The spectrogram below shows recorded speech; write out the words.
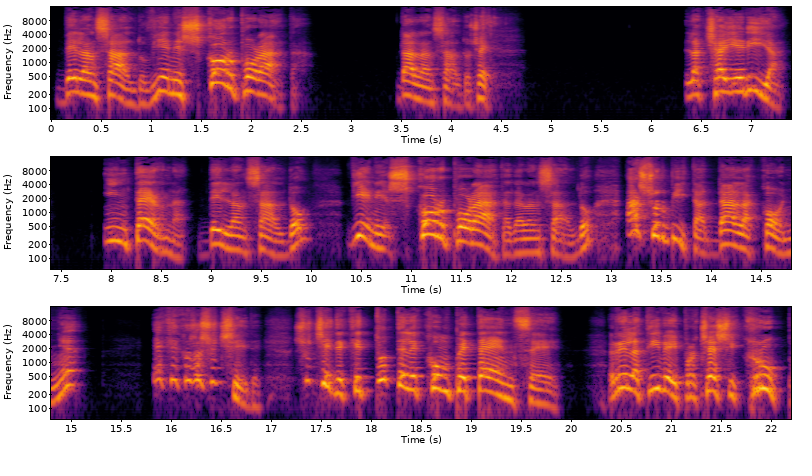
dell'Ansaldo viene scorporata dall'Ansaldo, cioè l'acciaieria interna dell'Ansaldo viene scorporata dall'Ansaldo, assorbita dalla Cogne e che cosa succede? Succede che tutte le competenze relative ai processi Krupp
